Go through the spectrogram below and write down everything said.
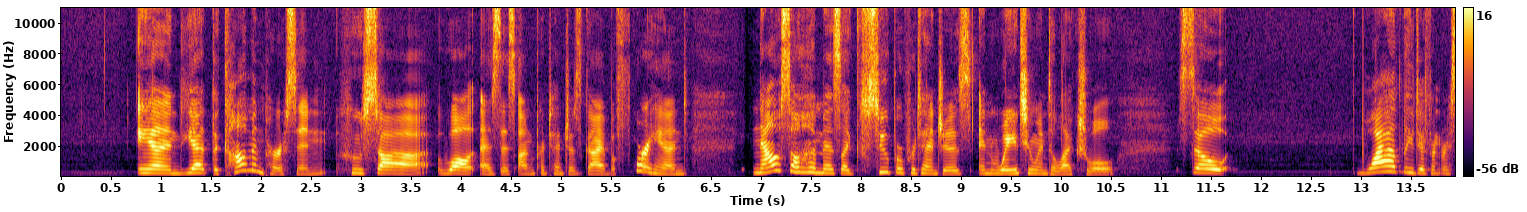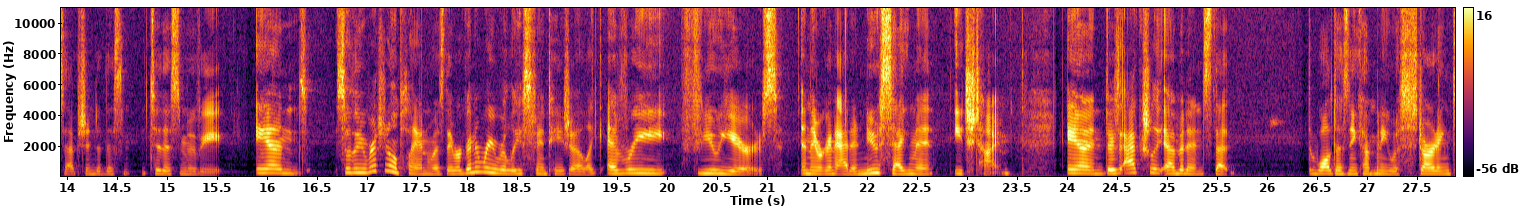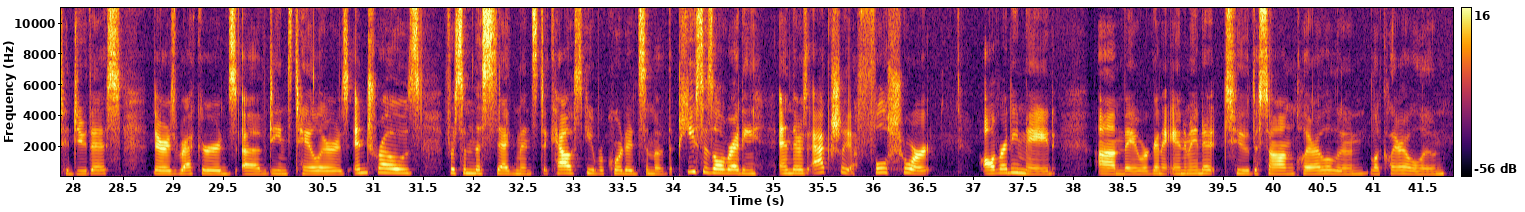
and yet the common person who saw Walt as this unpretentious guy beforehand now saw him as like super pretentious and way too intellectual. So wildly different reception to this to this movie. And so the original plan was they were going to re-release Fantasia like every few years and they were going to add a new segment each time. And there's actually evidence that the Walt Disney Company was starting to do this. There's records of Deems Taylor's intros for some of the segments. Stokowski recorded some of the pieces already, and there's actually a full short already made. Um, they were going to animate it to the song Clair de Lune, La Clair de Lune.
